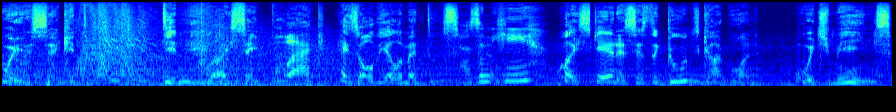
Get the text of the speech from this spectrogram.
Wait a second. Didn't Eli say Blakk has all the elementals? Doesn't he? My scanner says the goon's got one, which means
